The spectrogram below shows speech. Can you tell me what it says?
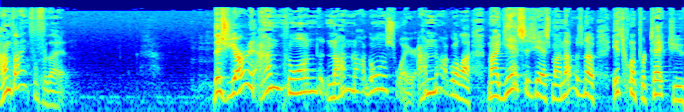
I'm thankful for that. This yearning, I'm going no, I'm not going to swear. I'm not going to lie. My yes is yes, my no is no. It's going to protect you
